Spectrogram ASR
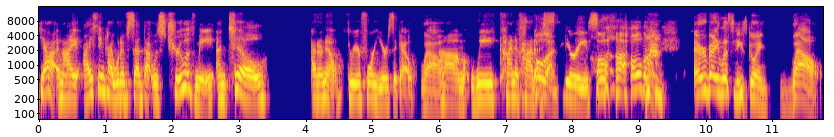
Yeah. And I, I think I would have said that was true of me until I don't know, three or four years ago. Wow. Um, we kind of had hold a on. series. Hold on. Hold on. Everybody listening is going, wow,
